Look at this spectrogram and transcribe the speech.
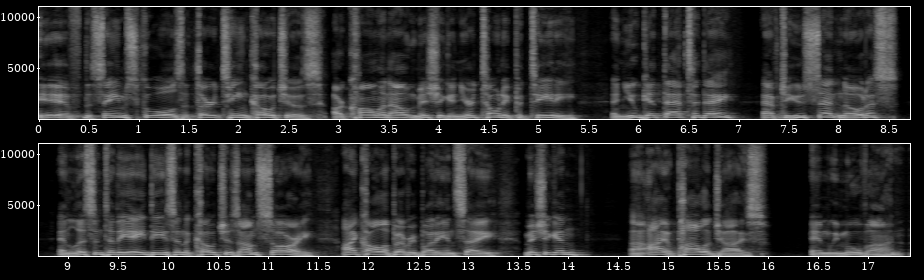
if the same schools, the 13 coaches are calling out Michigan, you're Tony Petitti, and you get that today after you sent notice and listened to the ADs and the coaches, I'm sorry. I call up everybody and say, Michigan, uh, I apologize, and we move on.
